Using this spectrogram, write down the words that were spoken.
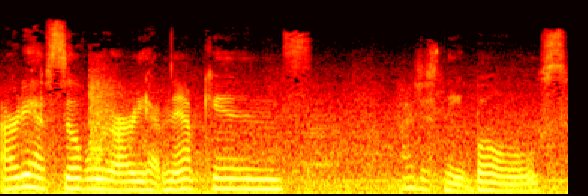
I already have silverware, I already have napkins. I just need bowls.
